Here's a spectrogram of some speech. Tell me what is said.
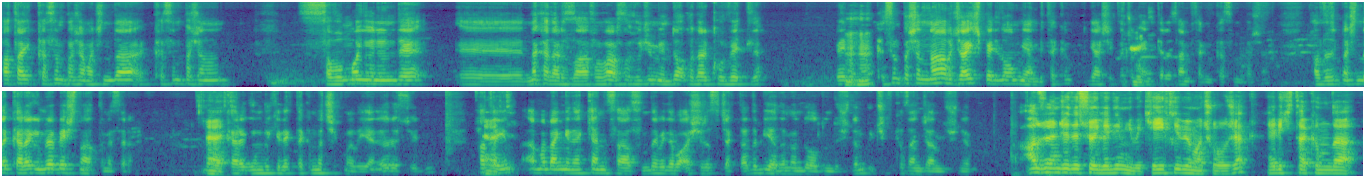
Hatay Kasımpaşa maçında Kasımpaşa'nın savunma yönünde e, ne kadar zaafı varsa hücum yönünde o kadar kuvvetli. Hı. Kasımpaşa ne yapacağı hiç belli olmayan bir takım. Gerçekten çok Evet. enteresan bir takım Kasımpaşa. Hazırlık maçında Karagümrük'e 5 tane attı mesela. Evet. Karagümrük yedek takımda çıkmadı yani öyle söyleyeyim. Hatay'ın Evet. ama ben gene kendi sahasında bir de bu aşırı sıcaklarda bir adım önde olduğunu düşünüyorum. 3-2 kazanacağını düşünüyorum. Az önce de söylediğim gibi keyifli bir maç olacak. Her iki takım da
